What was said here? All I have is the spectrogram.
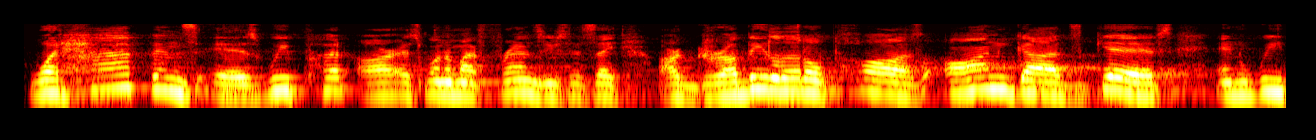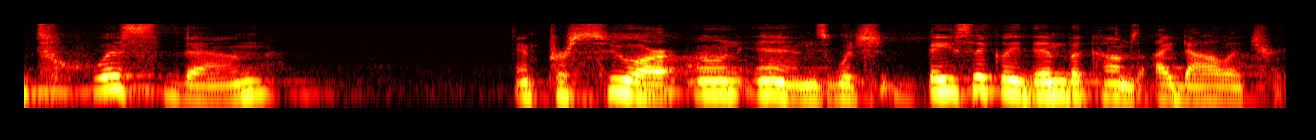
What happens is we put our, as one of my friends used to say, our grubby little paws on God's gifts and we twist them and pursue our own ends, which basically then becomes idolatry.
